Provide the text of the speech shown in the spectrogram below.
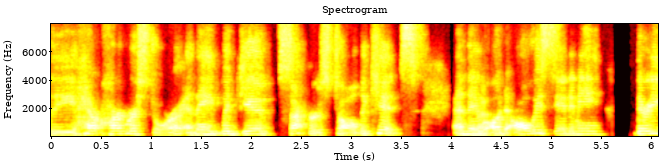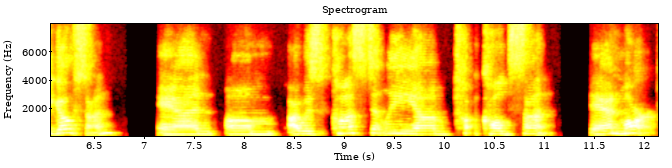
the har- hardware store and they would give suckers to all the kids and they Yeah. would always say to me there you go son and um, I was constantly um, t- called son and Mark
